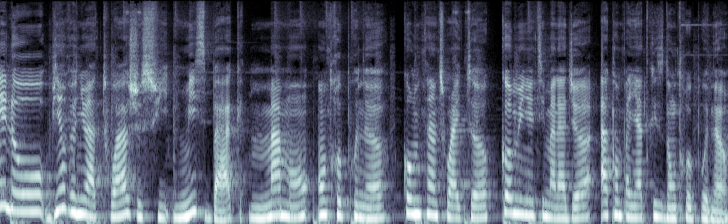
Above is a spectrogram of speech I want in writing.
Hello, bienvenue à toi. Je suis Miss Back, maman, entrepreneur, content writer, community manager, accompagnatrice d'entrepreneurs.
